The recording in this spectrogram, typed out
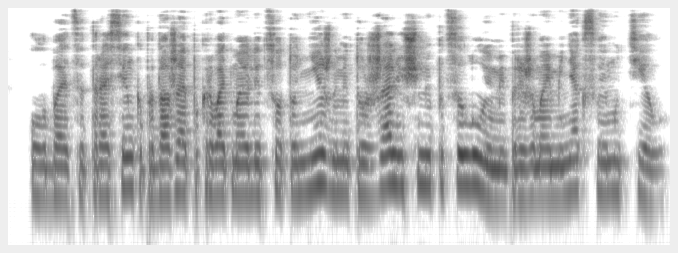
— улыбается Тарасенко, продолжая покрывать мое лицо то нежными, то жалющими поцелуями, прижимая меня к своему телу.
